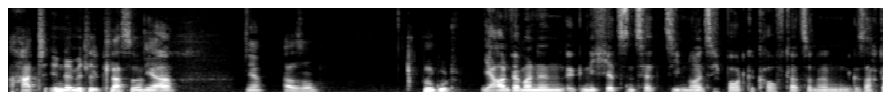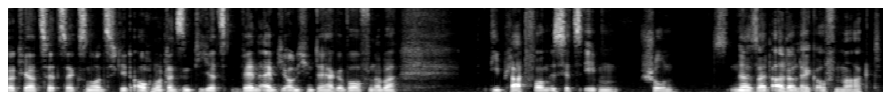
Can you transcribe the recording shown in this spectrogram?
hat in der Mittelklasse. Ja. Ja. Also, nun gut. Ja, und wenn man dann nicht jetzt ein Z97-Board gekauft hat, sondern gesagt hat, ja, Z96 geht auch noch, dann sind die jetzt, werden einem die auch nicht hinterhergeworfen, aber die Plattform ist jetzt eben schon na, seit Alder Lake auf dem Markt.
